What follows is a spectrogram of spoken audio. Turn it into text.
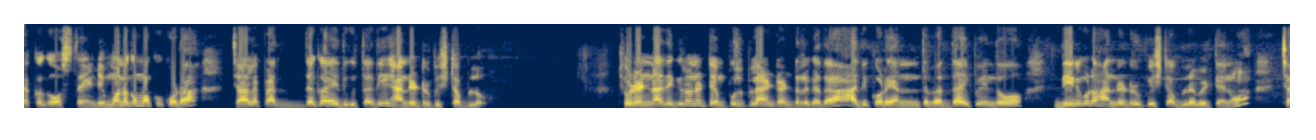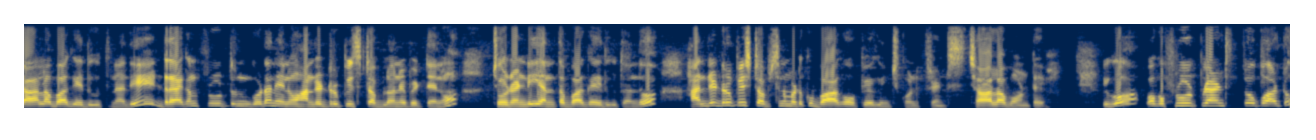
చక్కగా వస్తాయండి. మునగ మొక్క కూడా చాలా పెద్దగా ఎదుగుతుంది హండ్రెడ్ రూపీస్ టబ్లో. చూడండి నా దగ్గర ఉన్న టెంపుల్ ప్లాంట్ అంటారు కదా అది కూడా ఎంత పెద్ద అయిపోయిందో దీన్ని కూడా హండ్రెడ్ రూపీస్ టబ్లో పెట్టాను. చాలా బాగా ఎదుగుతున్నది. డ్రాగన్ ఫ్రూట్ని కూడా నేను హండ్రెడ్ రూపీస్ టబ్లోనే పెట్టాను. చూడండి ఎంత బాగా ఎదుగుతుందో. హండ్రెడ్ రూపీస్ టబ్స్ని మటుకు బాగా ఉపయోగించుకోండి ఫ్రెండ్స్ చాలా బాగుంటాయి. ఇగో ఒక ఫ్రూట్ ప్లాంట్స్తో పాటు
